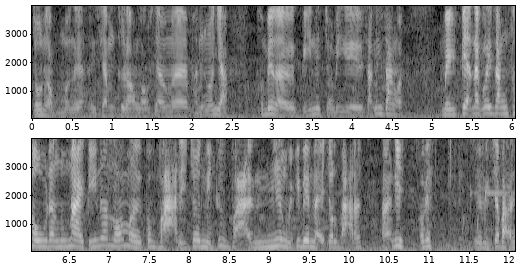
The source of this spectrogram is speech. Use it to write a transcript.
chôn ngọc mọi người nhá. Để xem thử lòng ngọc xem ờ, phản ứng nó nhỉ. Không biết là tí chuẩn bị sẵn cái răng rồi mình tiện đang có cái răng sâu đang lúc này tí nữa nó mà có vả thì cho mình cứ vả nghiêng về cái bên này cho nó vả thôi. Đấy, đi ok. Thì mình sẽ vào đi.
